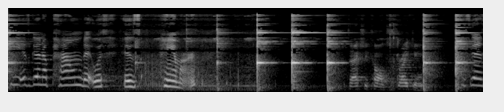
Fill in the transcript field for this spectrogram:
He is gonna pound it with his hammer. It's actually called striking. He's gonna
